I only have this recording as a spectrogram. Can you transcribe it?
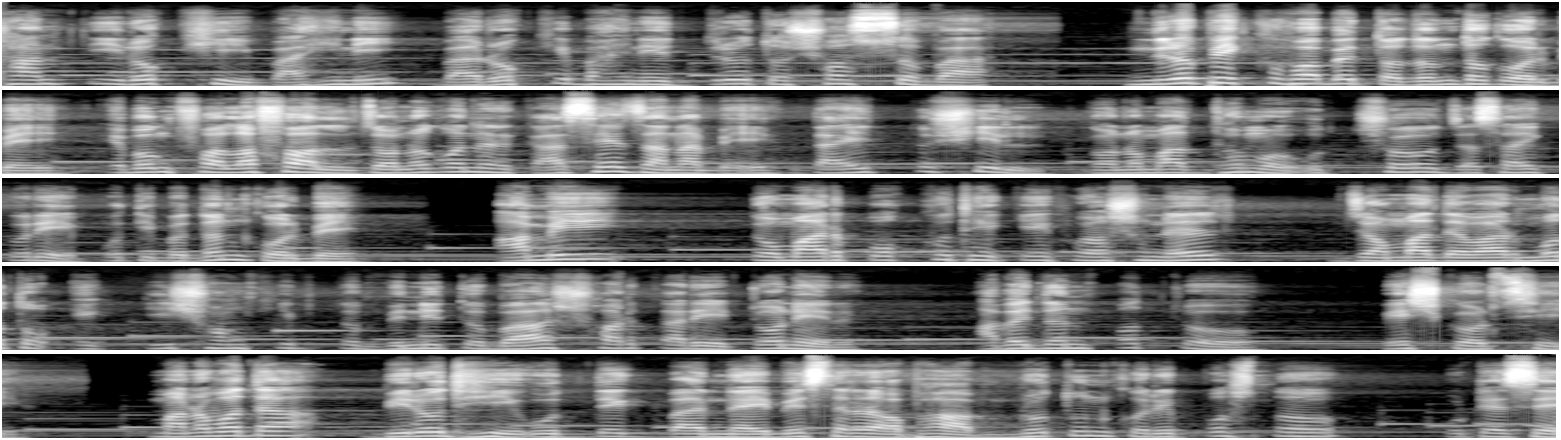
শান্তিরক্ষী বাহিনী বা রক্ষী বাহিনীর দ্রুত, স্বচ্ছ বা নিরপেক্ষভাবে তদন্ত করবে এবং ফলাফল জনগণের কাছে জানাবে। দায়িত্বশীল গণমাধ্যম উৎস যাচাই করে প্রতিবেদন করবে। আমি তোমার পক্ষ থেকে প্রশ্নের জমা দেওয়ার মতো একটি সংক্ষিপ্ত, বিনীত বা সরকারি টোনের আবেদনপত্র পেশ করছি। মানবতা বিরোধী উদ্বেগ বা ন্যায়বিচারের অভাব নতুন করে প্রশ্ন উঠেছে,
